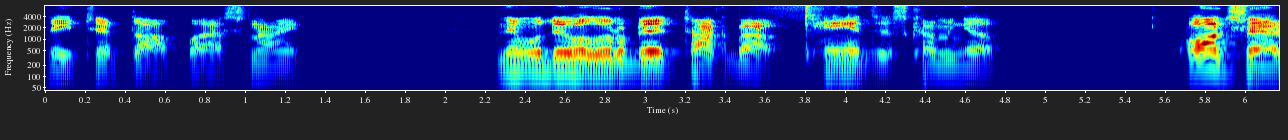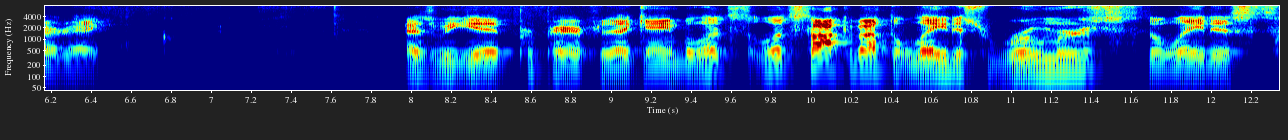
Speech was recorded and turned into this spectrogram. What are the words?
they tipped off last night. And then we'll do a little bit talk about Kansas coming up on Saturday as we get prepared for that game. But let's let's talk about the latest rumors, the latest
